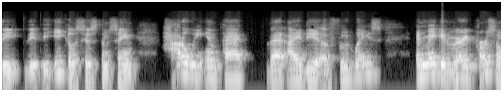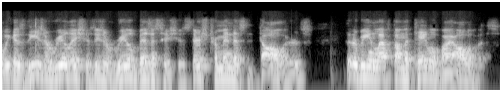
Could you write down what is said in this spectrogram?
the, the, the ecosystem saying, how do we impact that idea of food waste and make it very personal because these are real issues. These are real business issues. There's tremendous dollars that are being left on the table by all of us.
